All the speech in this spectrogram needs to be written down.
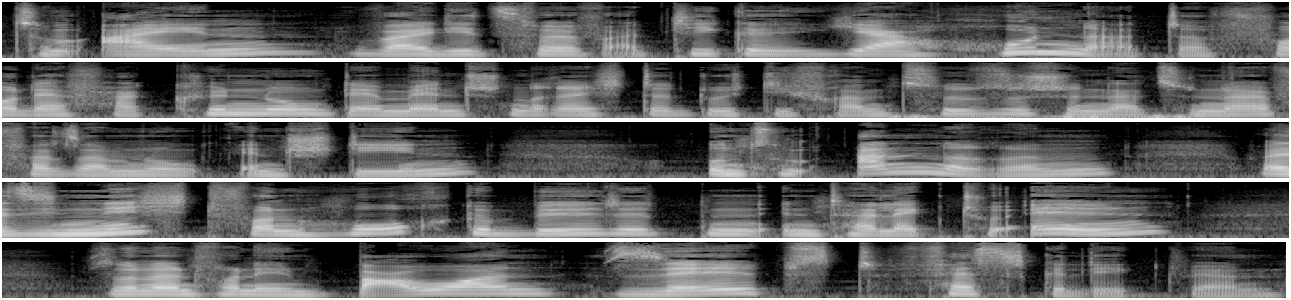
Zum einen, weil die zwölf Artikel Jahrhunderte vor der Verkündung der Menschenrechte durch die französische Nationalversammlung entstehen und zum anderen, weil sie nicht von hochgebildeten Intellektuellen, sondern von den Bauern selbst festgelegt werden.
